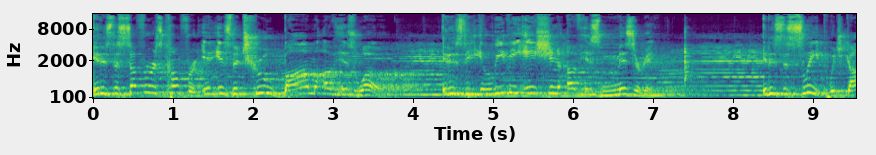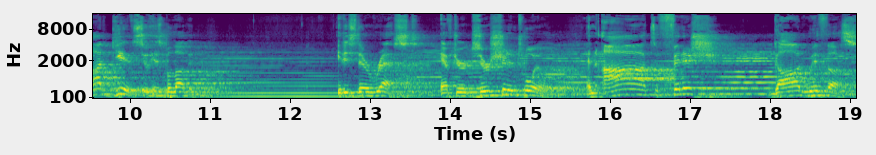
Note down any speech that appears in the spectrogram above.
It is the sufferer's comfort. It is the true balm of his woe. It is the alleviation of his misery. It is the sleep which God gives to his beloved. It is their rest after exertion and toil. And ah, to finish, God with us.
